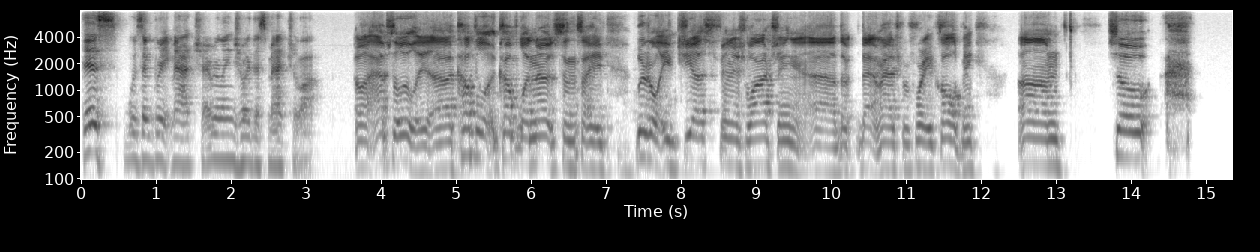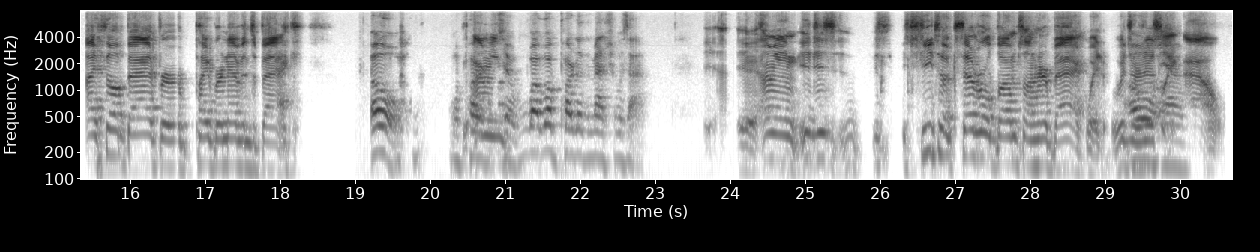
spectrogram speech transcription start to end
This was a great match. I really enjoyed this match a lot. Oh, absolutely. Uh, a couple, a couple of notes since I literally just finished watching uh, the, that match before you called me. Um, so I felt bad for Piper Niven's back. Oh, what part? I mean, so what what part of the match was that? I mean, it just she took several bumps on her back, which which oh, are just yeah. like ow.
